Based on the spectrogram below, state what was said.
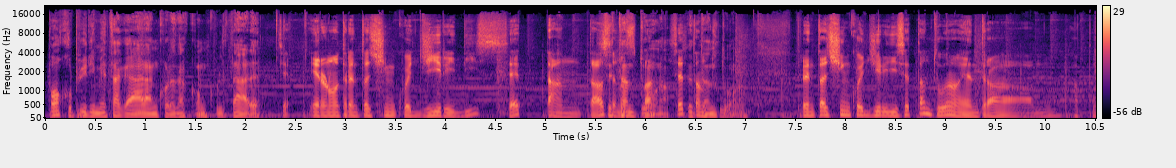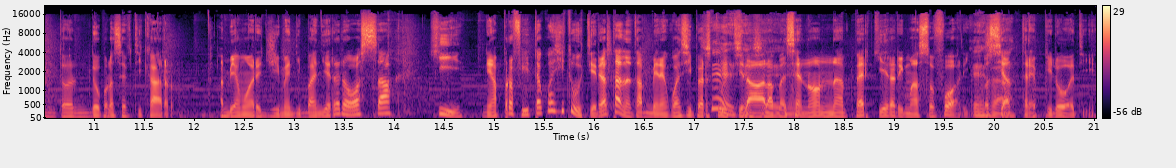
poco più di metà gara ancora da completare. Sì, erano 35 giri di 70, se non 71, sbaglio. 71. 35 giri di 71 entra appunto dopo la safety car abbiamo regime di bandiera rossa chi ne approfitta quasi tutti in realtà è andata bene quasi per Sì, tutti sì, la, la- sì. se non per chi era rimasto fuori ossia Esatto. tre piloti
